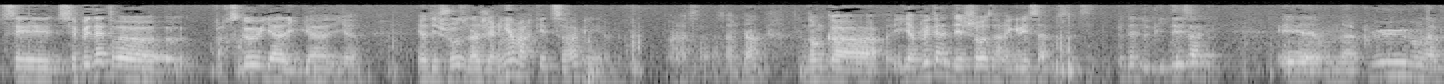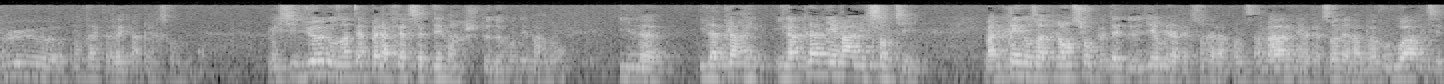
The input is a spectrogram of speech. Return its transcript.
c'est, peut-être euh, parce qu'il y a, y, a, y a, des choses, là j'ai rien marqué de ça, mais euh, voilà, ça, ça vient. Donc il y a peut-être des choses à régler, ça, peut-être depuis des années. Et on n'a plus, on plus euh, contact avec la personne. Mais si Dieu nous interpelle à faire cette démarche de demander pardon, il, il, il aplanira les sentiers. Malgré nos appréhensions peut-être de dire mais la personne elle va prendre sa main, mais la personne elle va pas vouloir, etc.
